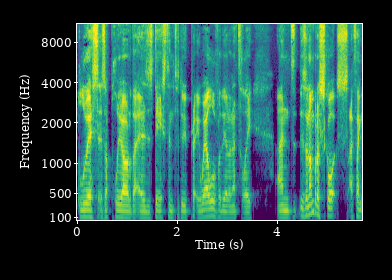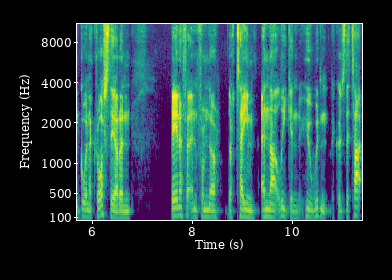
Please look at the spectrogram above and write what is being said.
Lewis is a player that is destined to do pretty well over there in Italy. And there's a number of Scots, I think, going across there and benefiting from their, their time in that league. And who wouldn't? Because the, ta-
